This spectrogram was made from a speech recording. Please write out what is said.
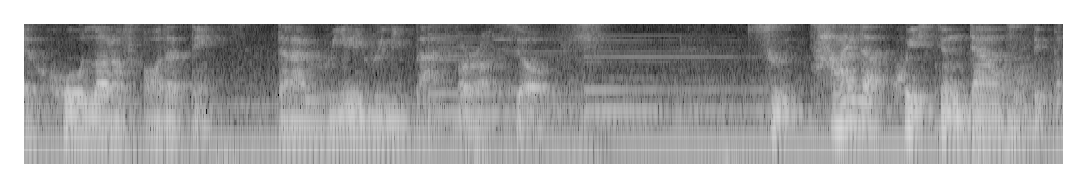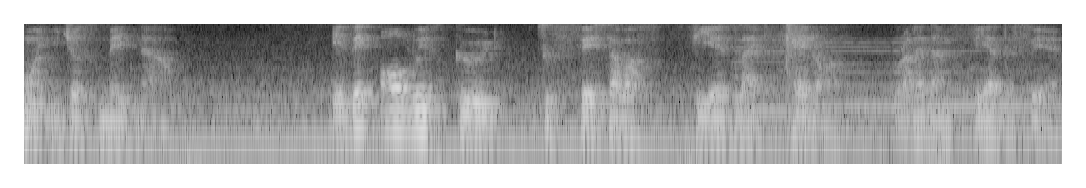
a whole lot of other things that are really, really bad for us. So to tie that question down to the point you just made now, is it always good to face our fears like head on rather than fear the fear?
